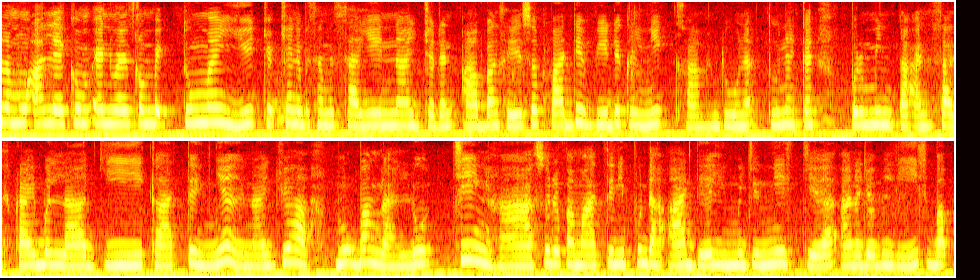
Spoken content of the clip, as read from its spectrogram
Assalamualaikum and welcome back to my YouTube channel bersama saya Najah dan abang saya. So pada video kali ni kami dua nak tunaikan permintaan subscriber lagi. Katanya Najah mukbang lah lucing ha. So depan mata ni pun dah ada lima jenis je ha, Najah beli sebab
